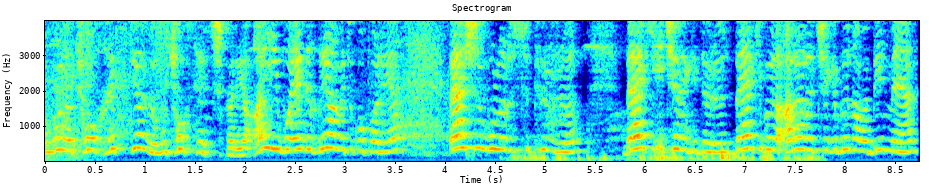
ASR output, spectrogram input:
Bu böyle çok, hep diyorum ya bu çok ses çıkarıyor. Ay bu evde kıyameti koparıyor. Ben şimdi buraları süpürürüm. Belki içeri gidiyoruz. Belki böyle ara ara çekebilirim ama bilmeyen.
